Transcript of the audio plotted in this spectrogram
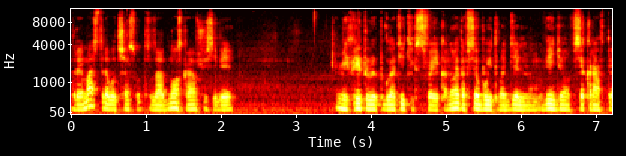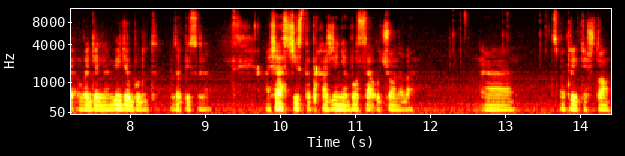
Греймастера, вот сейчас вот заодно скрафчу себе нефритовый поглотитель с фейка. Но это все будет в отдельном видео, все крафты в отдельном видео будут записаны. А сейчас чисто прохождение босса ученого. Э, смотрите, что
